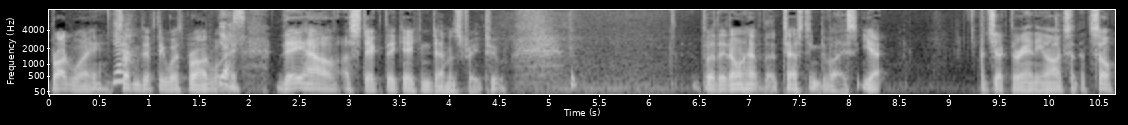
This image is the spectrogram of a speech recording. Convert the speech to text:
Broadway, yeah. 750 West Broadway. Yes. They have a stick that they can demonstrate to, but they don't have the testing device yet to check their antioxidants. So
